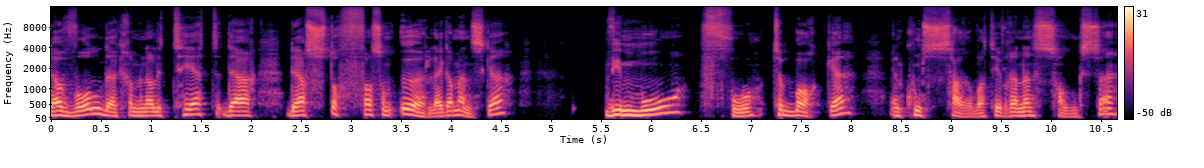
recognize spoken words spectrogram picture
Det er vold, det er kriminalitet, det er, det er stoffer som ødelegger mennesker. Vi må få tilbake en konservativ renessanse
